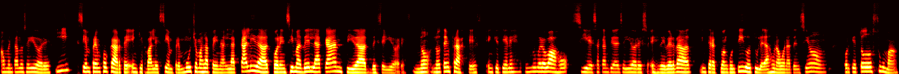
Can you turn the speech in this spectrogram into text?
aumentando seguidores y siempre enfocarte en que vale siempre mucho más la pena la calidad por encima de la cantidad de seguidores. No, no te enfrasques en que tienes un número bajo si esa cantidad de seguidores es de verdad, interactúan contigo, tú le das una buena atención, porque todo suma.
